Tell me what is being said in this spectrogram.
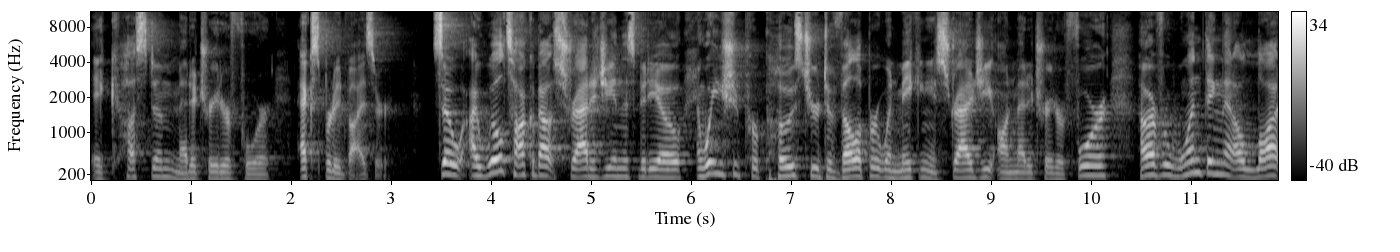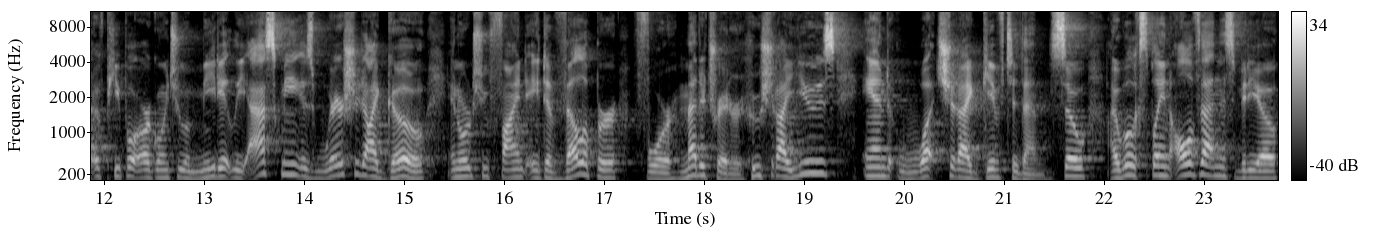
a custom MetaTrader 4 Expert Advisor. So I will talk about strategy in this video and what you should propose to your developer when making a strategy on MetaTrader 4. However, one thing that a lot of people are going to immediately ask me is where should I go in order to find a developer for MetaTrader? Who should I use and what should I give to them? So I will explain all of that in this video,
